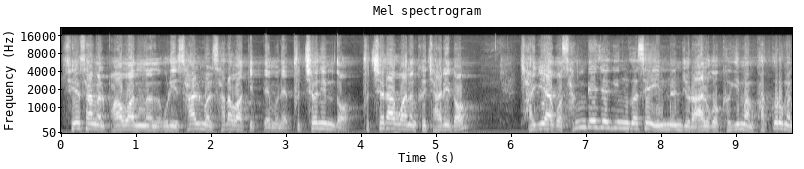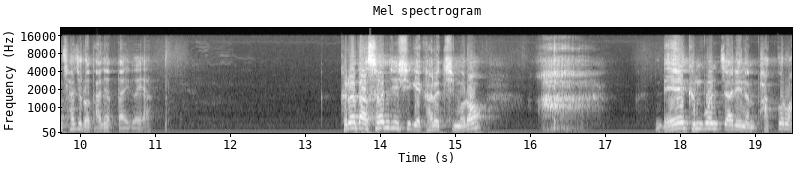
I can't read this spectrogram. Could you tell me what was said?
세상을 봐왔는 우리 삶을 살아왔기 때문에 부처님도 부처라고 하는 그 자리도 자기하고 상대적인 것에 있는 줄 알고 거기만 밖으로만 찾으러 다녔다 이거야. 그러다 선지식의 가르침으로 아, 내 근본 자리는 밖으로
